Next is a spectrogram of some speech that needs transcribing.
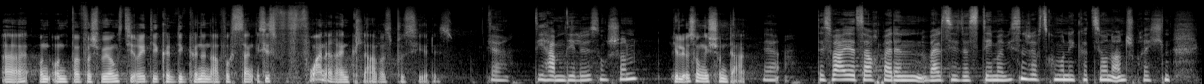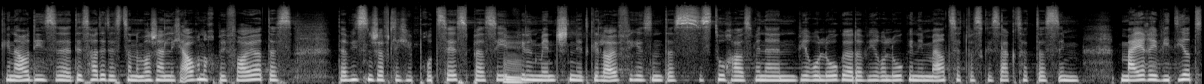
Äh, und, und bei Verschwörungstheoretikern, die können einfach sagen, es ist von vornherein klar, was passiert ist. Ja, die haben die Lösung schon. Die Lösung ist schon da. Ja. Das war jetzt auch bei den, weil Sie das Thema Wissenschaftskommunikation ansprechen, genau diese, das hatte das dann wahrscheinlich auch noch befeuert, dass der wissenschaftliche Prozess per se mhm. vielen Menschen nicht geläufig ist und dass es durchaus, wenn ein Virologe oder Virologin im März etwas gesagt hat, das im Mai revidiert,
